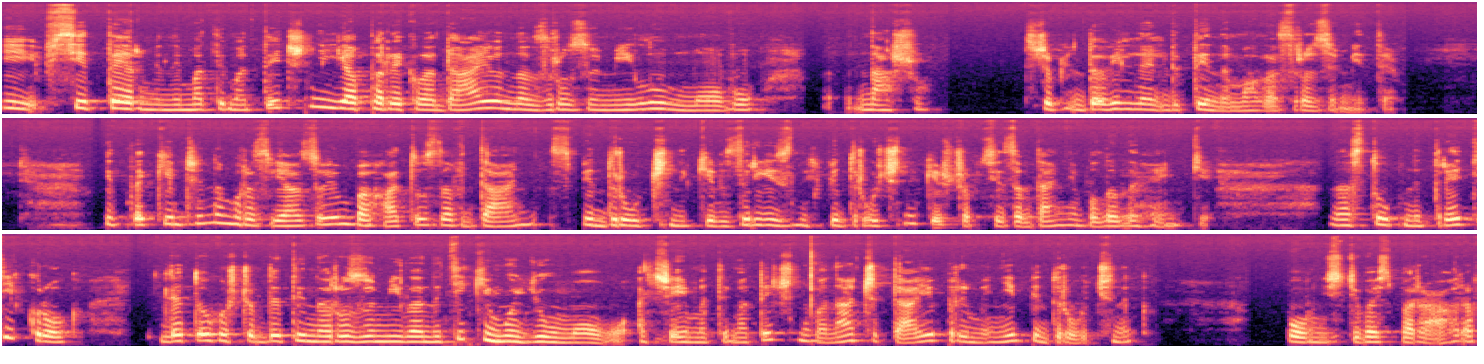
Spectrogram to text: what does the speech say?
І всі терміни математичні я перекладаю на зрозумілу мову нашу, щоб довільна дитина могла зрозуміти. І таким чином розв'язуємо багато завдань з підручників, з різних підручників, щоб ці завдання були легенькі. Наступний третій крок для того, щоб дитина розуміла не тільки мою мову, а ще й математичну, вона читає при мені підручник повністю весь параграф,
